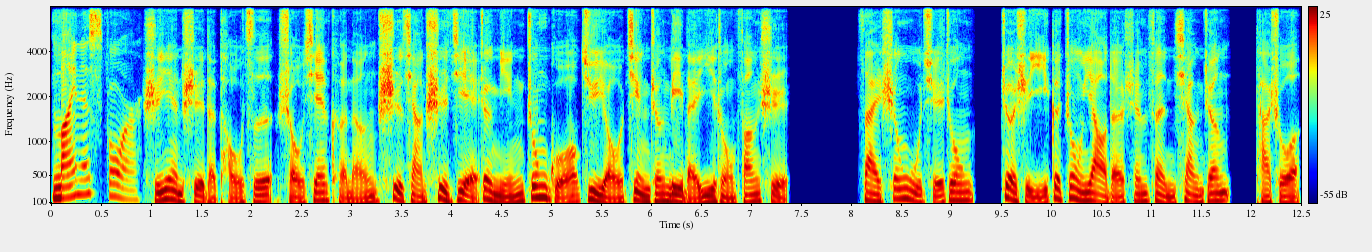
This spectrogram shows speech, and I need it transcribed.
minus four 实验室的投资，首先可能是向世界证明中国具有竞争力的一种方式。在生物学中，这是一个重要的身份象征。他说，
